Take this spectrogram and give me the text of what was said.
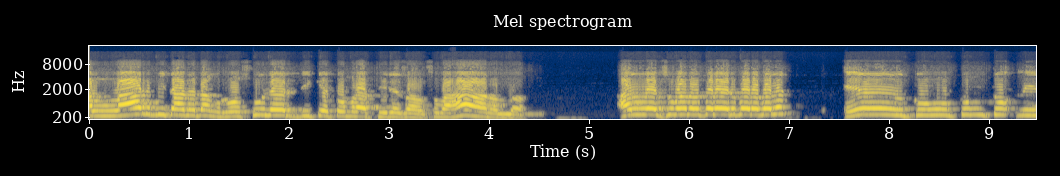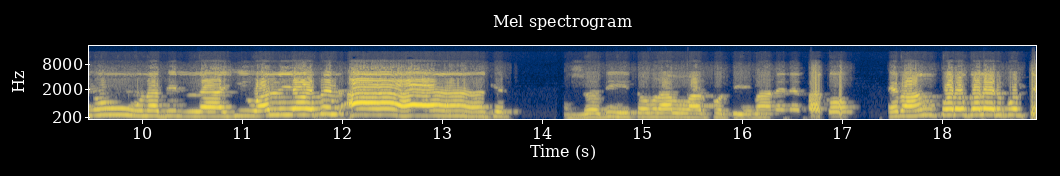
আল্লাহর বিধান এবং রসুলের দিকে তোমরা ফিরে যাও। সুবহানাল্লাহ। আল্লাহ আল্লাহ সুবান বলেন যদি তোমরা আল্লাহর প্রতি মানে এনে থাকো এবং পরকালের প্রতি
